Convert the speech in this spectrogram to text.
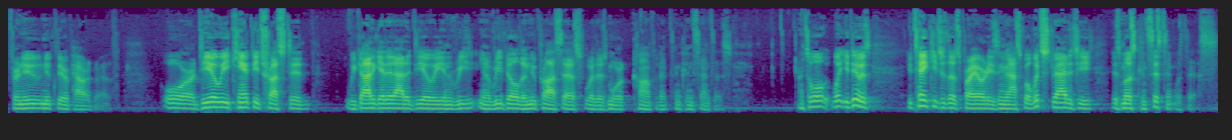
for new nuclear power growth or DOE can't be trusted. We got to get it out of DOE and re, you know, rebuild a new process where there's more confidence and consensus. And so, what, you do is you take each of those priorities and you ask, well, which strategy is most consistent with this?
